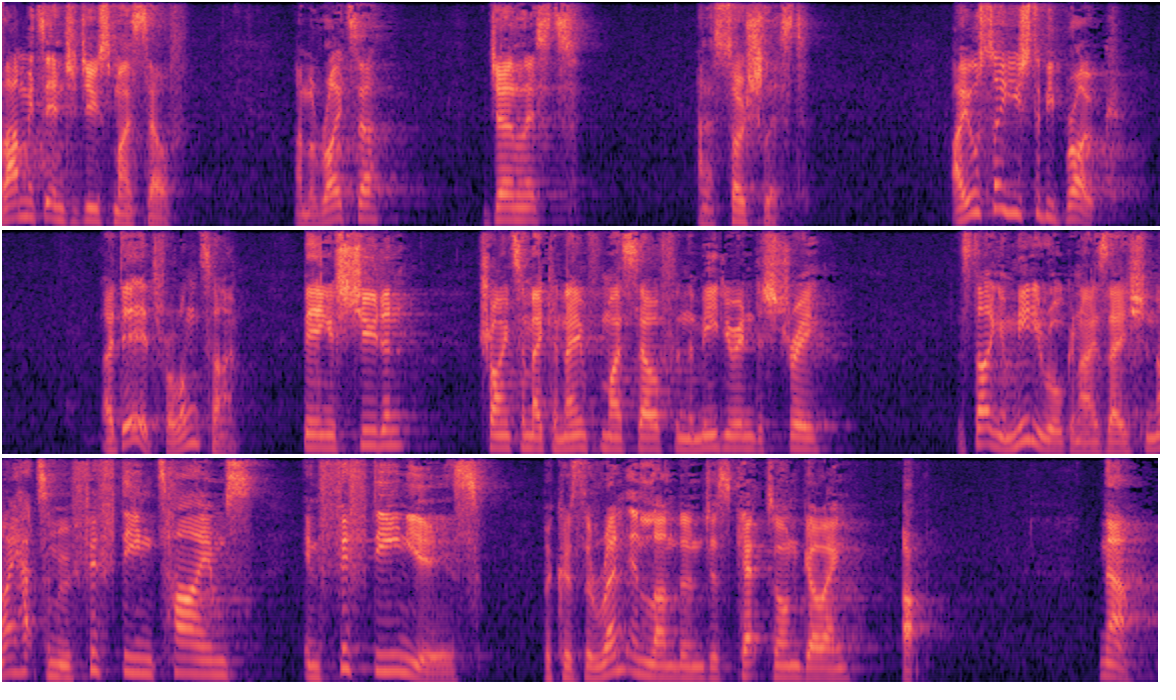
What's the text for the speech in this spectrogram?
allow me to introduce myself. I'm a writer, journalist, and a socialist. I also used to be broke. I did for a long time. Being a student, trying to make a name for myself in the media industry, starting a media organization, I had to move 15 times in 15 years because the rent in London just kept on going up. Now,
